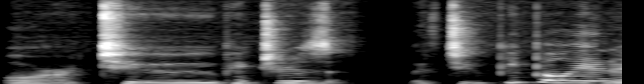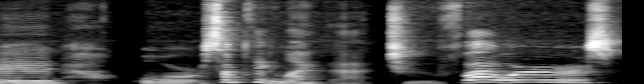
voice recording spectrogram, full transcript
or two pictures with two people in it or something like that, two flowers.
